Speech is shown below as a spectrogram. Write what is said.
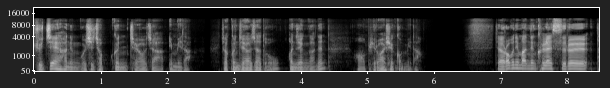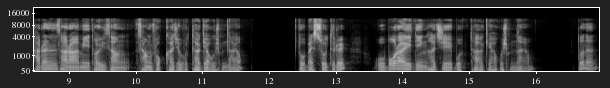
규제하는 것이 접근 제어자입니다 접근 제어자도 언젠가는 어, 필요하실 겁니다 자, 여러분이 만든 클래스를 다른 사람이 더 이상 상속하지 못하게 하고 싶나요? 또 method를 overriding 하지 못하게 하고 싶나요? 또는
